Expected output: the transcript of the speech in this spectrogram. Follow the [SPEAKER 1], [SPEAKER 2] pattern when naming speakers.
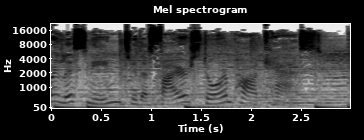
[SPEAKER 1] You're listening to the Firestorm Podcast.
